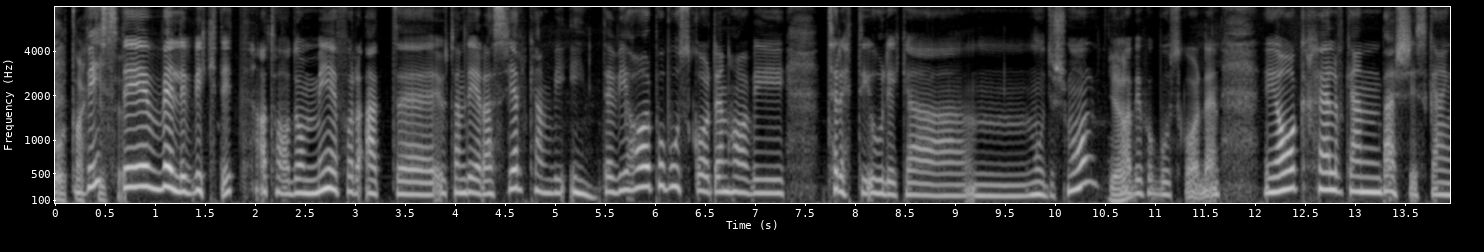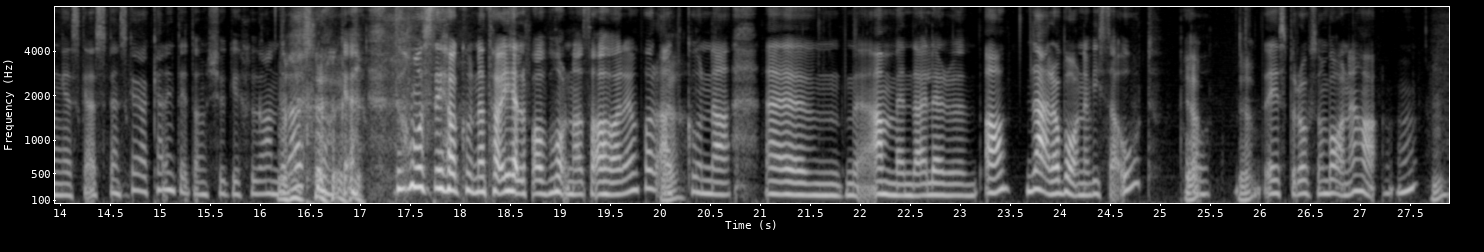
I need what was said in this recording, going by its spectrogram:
på ett aktivt Visst, sätt? det är väldigt viktigt att ha dem med för att eh, utan deras hjälp kan vi inte. Vi har på Bosgården har vi 30 olika mm, modersmål. Ja. Har vi på Bosgården. Jag själv kan persiska, engelska, svenska. Jag kan inte de 27 andra språken. Då måste jag kunna ta hjälp av vårdnadshavaren för Ja. att kunna eh, använda eller ja, lära barnen vissa ord på Ja, ja. det språk som barnen har. Mm.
